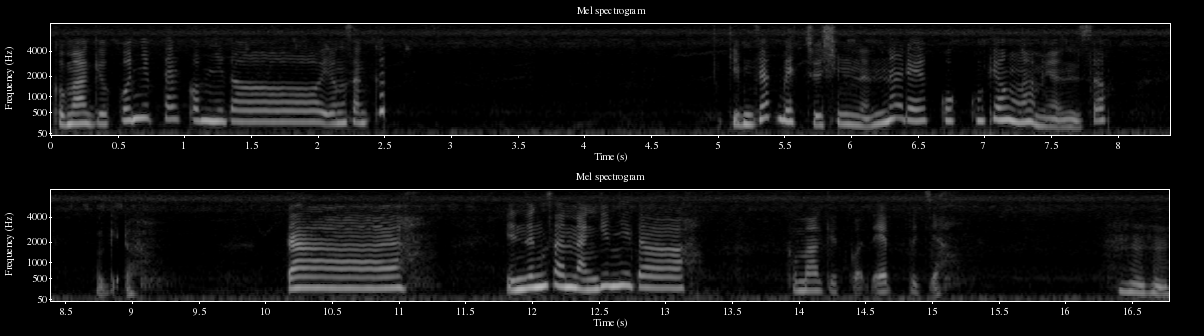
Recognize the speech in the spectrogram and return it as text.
금화규 꽃잎 딸 겁니다. 영상 끝! 김장배추 심는 날에 꽃 구경하면서 여기로 딱 인증선 남깁니다. 금화규꽃 예쁘죠?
